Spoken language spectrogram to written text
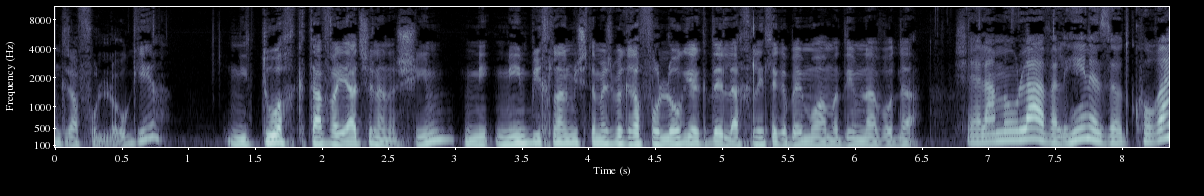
גרפולוגיה? ניתוח כתב היד של אנשים? מי, מי בכלל משתמש בגרפולוגיה כדי להחליט לגבי מועמדים לעבודה? שאלה מעולה, אבל הנה זה עוד קורה.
